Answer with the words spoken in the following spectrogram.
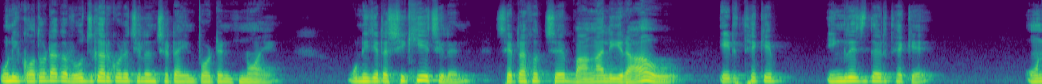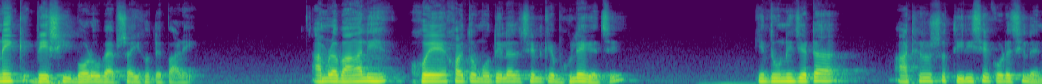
উনি কত টাকা রোজগার করেছিলেন সেটা ইম্পর্টেন্ট নয়। উনি যেটা শিখিয়েছিলেন সেটা হচ্ছে বাঙালিরাও এর থেকে, ইংরেজদের থেকে অনেক বেশি বড় ব্যবসায়ী হতে পারে। আমরা বাঙালি হয়ে হয়তো মতিলাল শীলকে ভুলে গেছি, কিন্তু উনি যেটা আঠেরোশো তিরিশে করেছিলেন,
